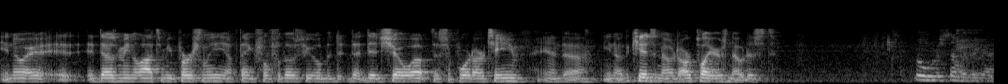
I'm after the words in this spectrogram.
You know, it, it, it does mean a lot to me personally. I'm thankful for those people that, that did show up to support our team. And uh, you know, the kids noted, our players noticed. Who were some of the guys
